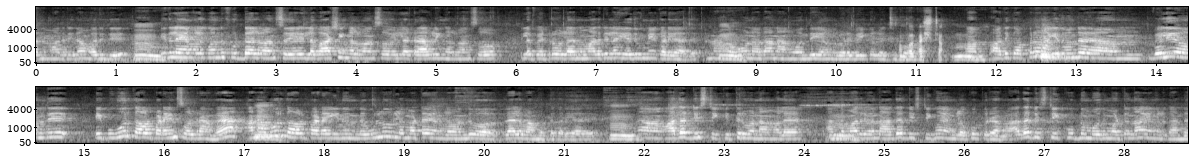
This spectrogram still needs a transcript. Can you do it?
அந்த மாதிரி தான் வருது இதுல எங்களுக்கு வந்து ஃபுட் அல்வான்ஸு இல்ல வாஷிங் அல்வான்ஸோ இல்ல டிராவலிங் அல்வான்ஸோ இல்ல பெட்ரோல் அந்த மாதிரிலாம் எதுவுமே கிடையாது. நாங்க ஓனா தான் நாங்க வந்து எங்களோட வெஹிக்கிள் வச்சிருக்கோம் ரொம்ப கஷ்டம். அதுக்கப்புறம் இது வந்து வந்து இப்போ ஊர்காவல் படைன்னு சொல்றாங்க. ஆனா ஊர்காவல் படை இது இந்த உள்ளூர்ல மட்டும் எங்களை வந்து வேலை வாங்குறது கிடையாது. அதர் டிஸ்ட்ரிக்ட் திருவண்ணாமலை அந்த மாதிரி வந்து அதர் டிஸ்ட்ரிக்கும் எங்களை கூப்பிடுறாங்க. அதர் டிஸ்ட்ரிக்ட் கூப்பிடும்போது மட்டும்தான் எங்களுக்கு அந்த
